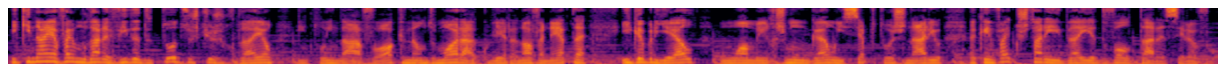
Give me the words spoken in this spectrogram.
E Kinaya vai mudar a vida de todos os que os rodeiam, incluindo a avó, que não demora a acolher a nova neta, e Gabriel, um homem resmungão e septuagenário, a quem vai custar a ideia de voltar a ser avô.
